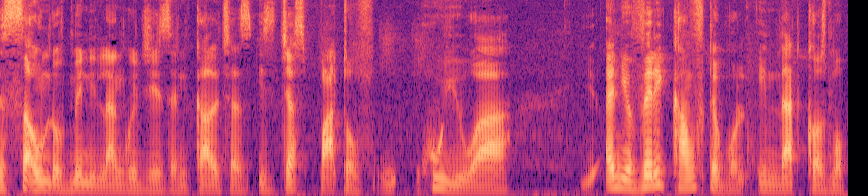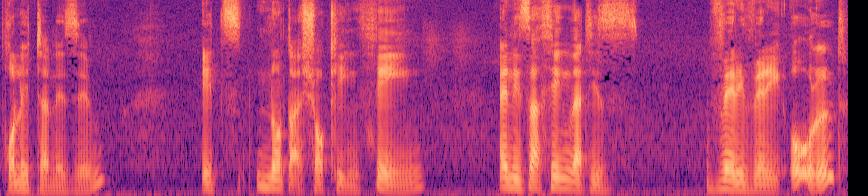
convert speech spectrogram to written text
the sound of many languages and cultures is just part of who you are. And you're very comfortable in that cosmopolitanism. It's not a shocking thing. And it's a thing that is very, very old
